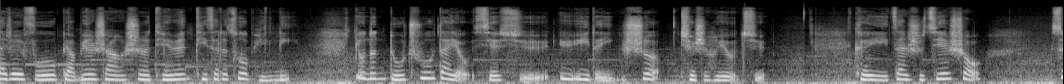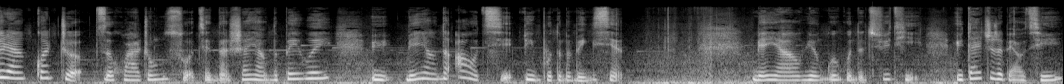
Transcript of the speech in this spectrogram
在这幅表面上是田园题材的作品里，又能读出带有些许寓意的影射，确实很有趣。可以暂时接受，虽然观者字画中所见的山羊的卑微与绵羊的傲气并不那么明显，绵羊圆滚滚的躯体与呆滞的表情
